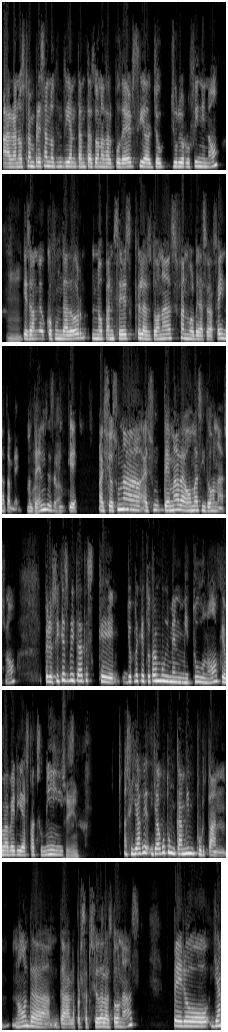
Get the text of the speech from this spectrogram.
a la nostra empresa no tindríem tantes dones al poder si el Giulio Ruffini, no? Mm -hmm. que és el meu cofundador, no pensés que les dones fan molt bé la seva feina, també. M'entens? És a dir, que això és, una, és un tema d'homes i dones, no? Però sí que és veritat és que jo crec que tot el moviment MeToo, no?, que va haver-hi als Estats Units, sí o sigui, hi ha, hi ha hagut un canvi important no? de, de la percepció de les dones, però hi ha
